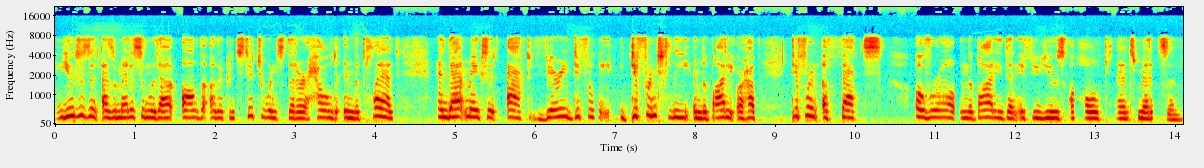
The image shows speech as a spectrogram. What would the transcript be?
uses it as a medicine without all the other constituents that are held in the plant and that makes it act very differently differently in the body or have different effects overall in the body than if you use a whole plant medicine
